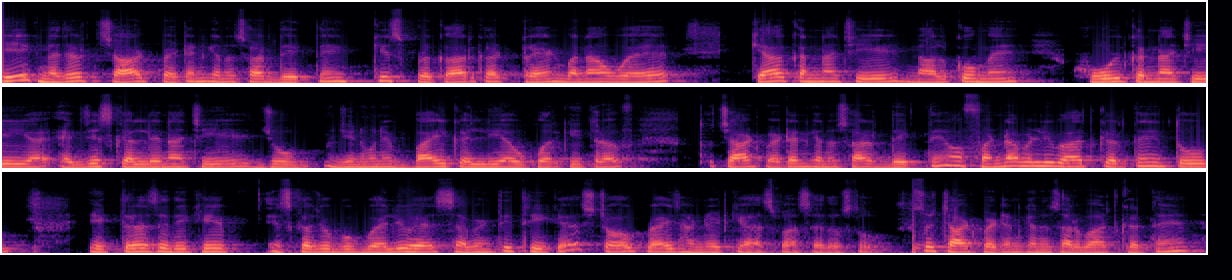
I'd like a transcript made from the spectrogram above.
एक नज़र चार्ट पैटर्न के अनुसार देखते हैं, किस प्रकार का ट्रेंड बना हुआ है, क्या करना चाहिए, नालको में होल्ड करना चाहिए या एग्जिस्ट कर लेना चाहिए, जो जिन्होंने बाई कर लिया ऊपर की तरफ़। तो चार्ट पैटर्न के अनुसार देखते हैं और फंडामेंटली बात करते हैं तो एक तरह से देखिए, इसका जो बुक वैल्यू है 73 का स्टॉक प्राइस 100 के आसपास है दोस्तों। दोस्तों चार्ट पैटर्न के अनुसार बात करते हैं।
